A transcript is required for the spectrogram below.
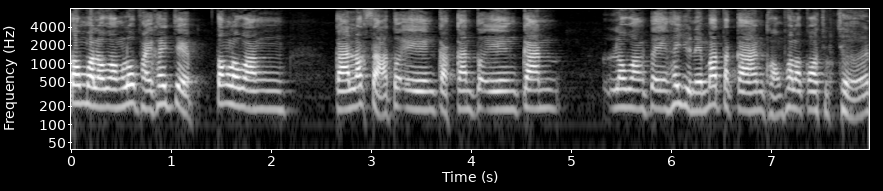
ต้องมาระวังโรคภัยไข้เจ็บ ต้องระวังการรักษาตัวเองกักกันตัวเอง การระวังตัวเองให้อยู่ในมาตรการของพรกฉุกเฉิน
